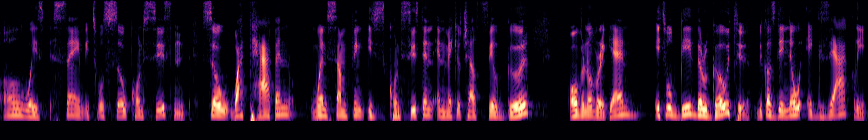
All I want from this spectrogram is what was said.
always the same. It was so consistent. So, what happened when something is consistent and make your child feel good over and over again? It will be their go to because they know exactly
